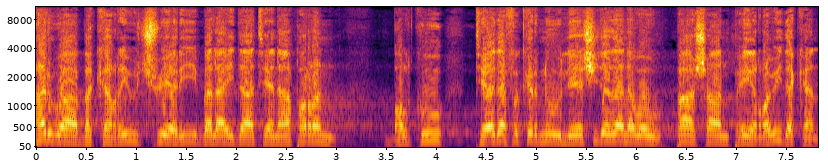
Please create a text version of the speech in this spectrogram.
هەروە بەکەڕی و کوێری بەلایدا تێناپەڕن بەڵکو تێدەفکردن و لێشی دەدەنەوە و پاشان پەیڕەوی دەکەن.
